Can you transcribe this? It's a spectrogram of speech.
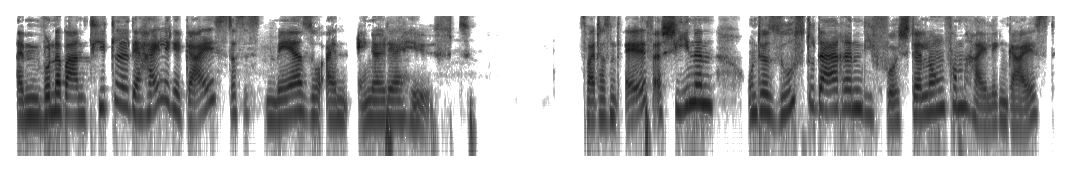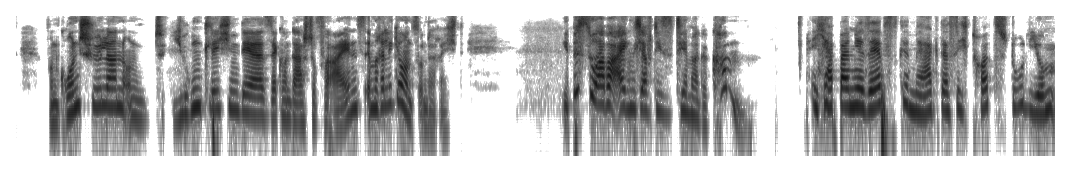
einen wunderbaren Titel, Der Heilige Geist, das ist mehr so ein Engel, der hilft. 2011 erschienen, untersuchst du darin die Vorstellung vom Heiligen Geist von Grundschülern und Jugendlichen der Sekundarstufe 1 im Religionsunterricht. Wie bist du aber eigentlich auf dieses Thema gekommen? Ich habe bei mir selbst gemerkt, dass ich trotz Studium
